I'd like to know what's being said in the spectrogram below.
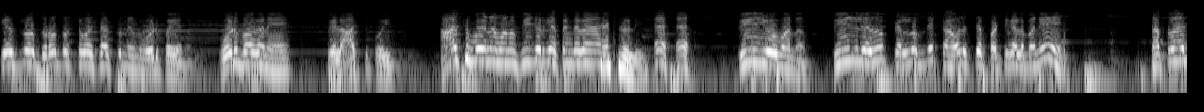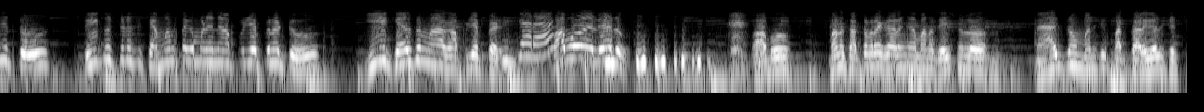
కేసులో దురదృష్టవశాత్తు నేను ఓడిపోయాను. ఓడిపోగానే వీళ్ళ ఆస్తి పోయింది ఆస్తి పోయినా మనం ఫ్యూచర్ చేస్తాం కదా? నేచురల్లీ ఫీజు ఇవ్వమన్నాను. ఫీజు లేదు పిల్ల ఉంది కావలిస్తే పట్టుకెళ్ళమని సత్రాజిత్తు శ్రీకృష్ణుడికి శమంతకమణిని అప్పచెప్పినట్టు ఈ కేసు నాకు అప్పచెప్పాడు. బాబు లేదు. బాబు మన చట్ట ప్రకారంగా మన దేశంలో మాక్సిమం మనిషికి పద్నాలుగేళ్ళు శిక్ష.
